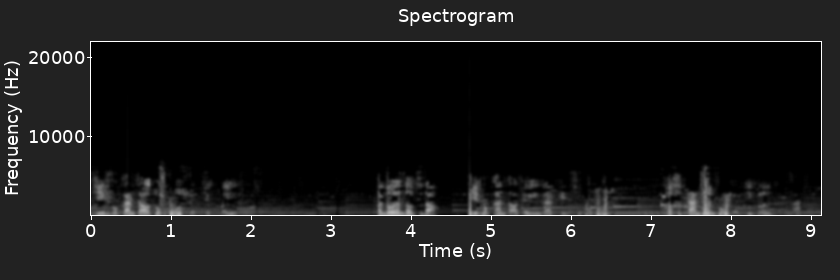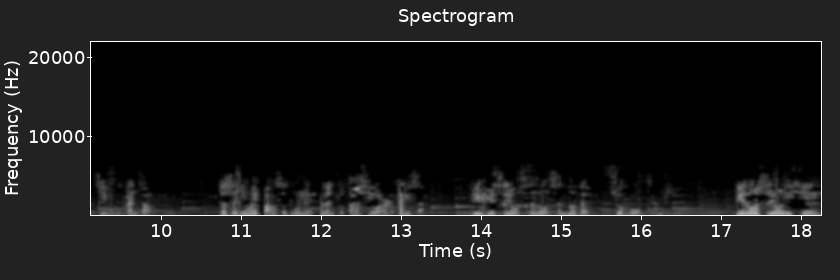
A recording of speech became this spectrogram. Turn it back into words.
肌肤干燥多补水就可以了吗？很多人都知道，皮肤干燥就应该给肌肤补水，可是单纯补水并不能改善肌肤干燥，这是因为保湿补水不能做到细纹的推散。必须使用深入渗透的修护产品，比如使用一些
